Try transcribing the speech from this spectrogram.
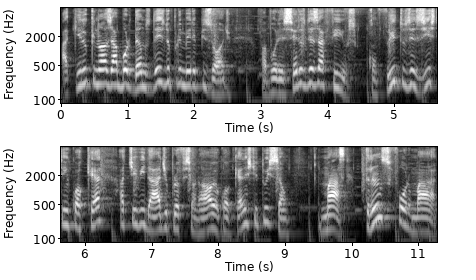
Aquilo que nós já abordamos desde o primeiro episódio. Favorecer os desafios. Conflitos existem em qualquer atividade profissional ou qualquer instituição, mas transformar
